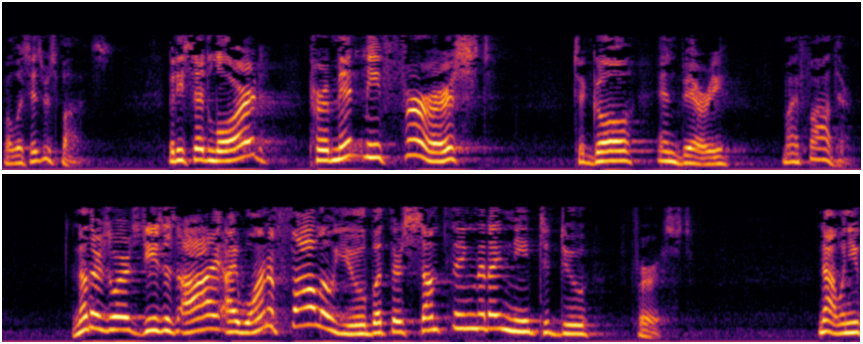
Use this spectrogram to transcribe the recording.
What was his response? But he said, Lord, permit me first to go and bury my father. In other words, Jesus, I, I want to follow you, but there's something that I need to do first. Now, when you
